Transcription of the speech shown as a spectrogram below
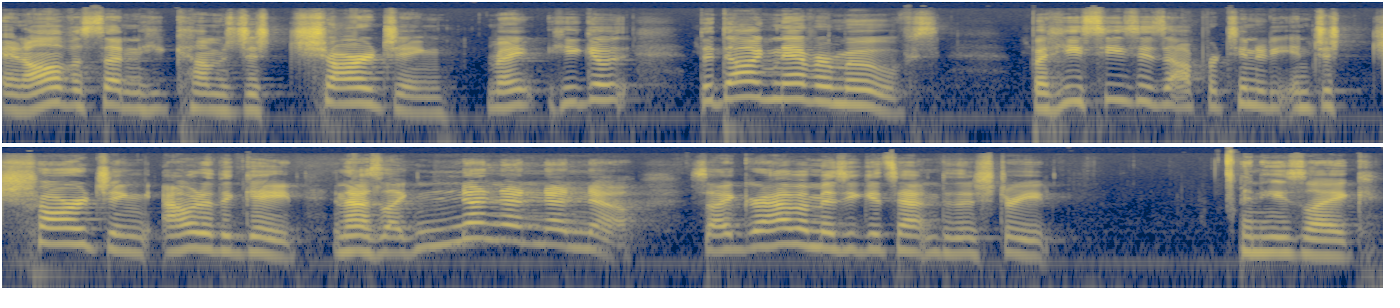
and all of a sudden he comes just charging, right? He goes, the dog never moves. But he sees his opportunity and just charging out of the gate. And I was like, no, no, no, no. So I grab him as he gets out into the street. And he's like,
